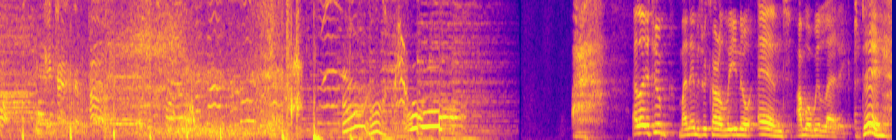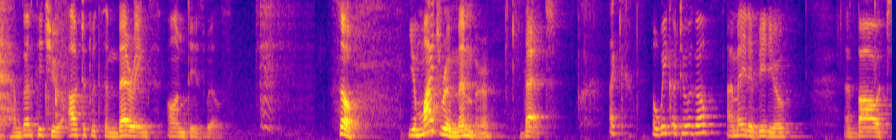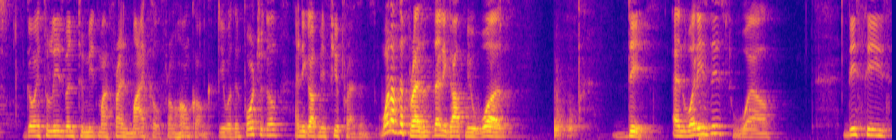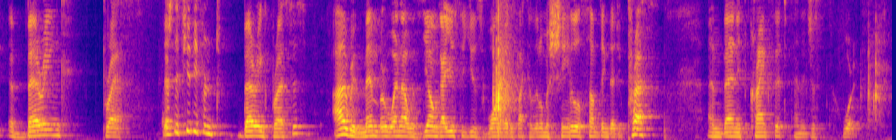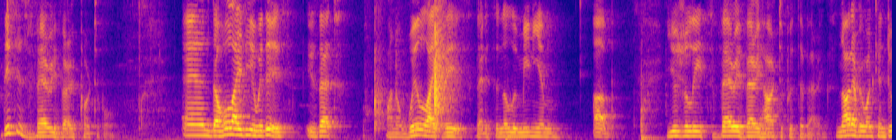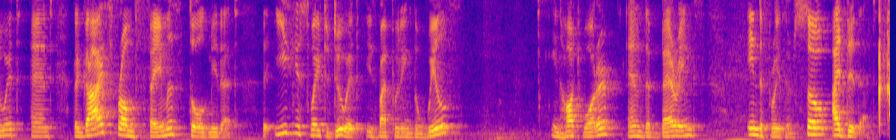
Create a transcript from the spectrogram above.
torque. A times the power the spark. Hello YouTube, my name is Ricardo Lino and I'm a wheel addict. Today I'm gonna teach you how to put some bearings on these wheels. So, you might remember that like a week or two ago I made a video about going to Lisbon to meet my friend Michael from Hong Kong. He was in Portugal and he got me a few presents. One of the presents that he got me was this. And what is this? Well, this is a bearing press. There's a few different bearing presses. I remember when I was young, I used to use one that is like a little machine, little something that you press and then it cranks it and it just works. This is very, very portable. And the whole idea with this is that on a wheel like this, that it's an aluminum hub, usually it's very very hard to put the bearings. Not everyone can do it. And the guys from Famus told me that the easiest way to do it is by putting the wheels in hot water and the bearings in the freezer. So i did that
